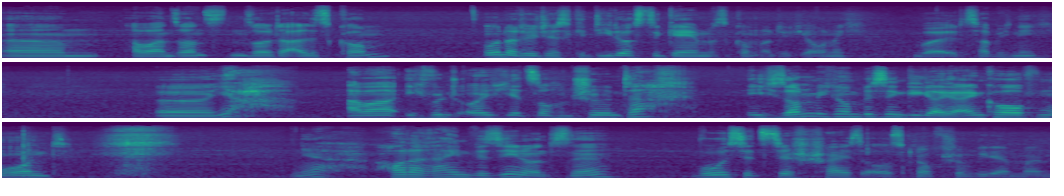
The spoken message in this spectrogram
Ähm, aber ansonsten sollte alles kommen. Und natürlich das gedidoste Game, das kommt natürlich auch nicht, weil das habe ich nicht. Äh, ja, aber ich wünsche euch jetzt noch einen schönen Tag. Ich soll mich noch ein bisschen Giga einkaufen und ja, haut da rein, wir sehen uns, ne? Wo ist jetzt der scheiß Ausknopf schon wieder, Mann?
